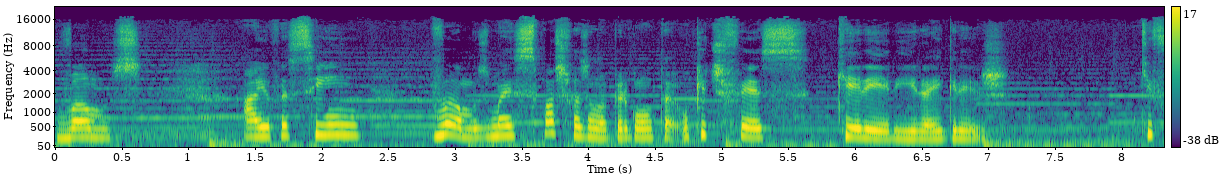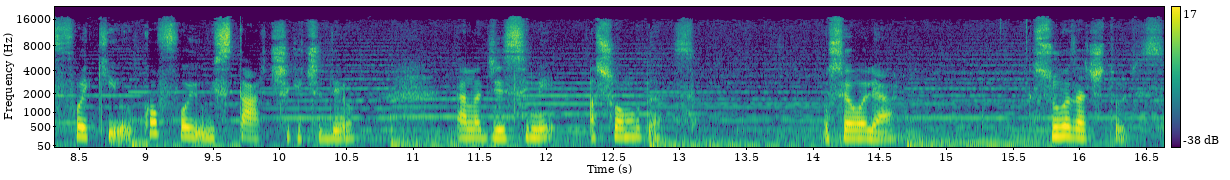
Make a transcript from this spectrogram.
vamos. Aí eu falei assim: Vamos, mas posso te fazer uma pergunta? O que te fez querer ir à igreja? Que foi que, qual foi o start que te deu? Ela disse-me: A sua mudança, o seu olhar, suas atitudes.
